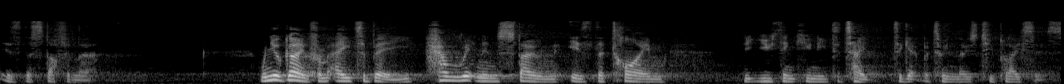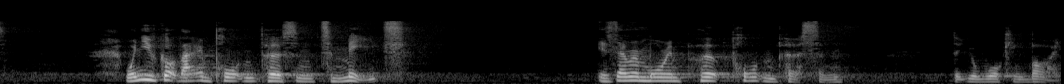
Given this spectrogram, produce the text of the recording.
is the stuff in there? When you're going from A to B, how written in stone is the time that you think you need to take to get between those two places? When you've got that important person to meet, is there a more important person that you're walking by?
